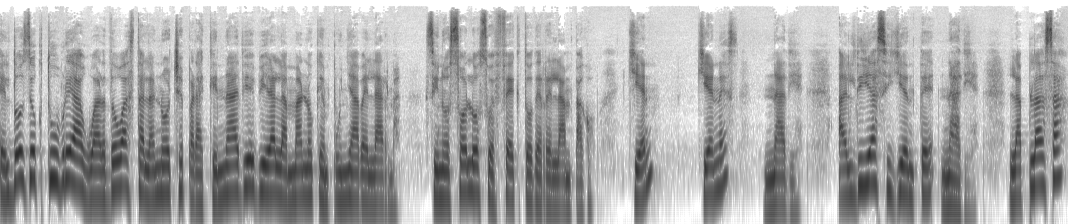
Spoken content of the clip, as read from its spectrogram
el 2 de octubre aguardó hasta la noche para que nadie viera la mano que empuñaba el arma, sino solo su efecto de relámpago. ¿Quién? ¿Quiénes? Nadie. Al día siguiente, nadie. La plaza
